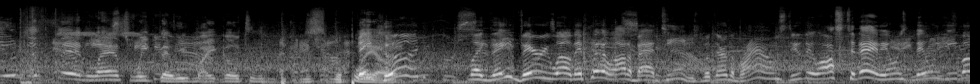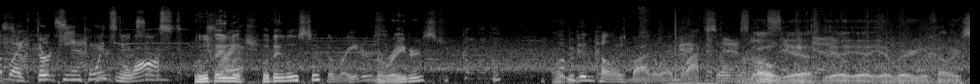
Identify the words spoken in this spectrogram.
you just said last week that we might go to the, the They could. Like they very well. They played a lot of bad teams, but they're the Browns, dude. They lost today. They only they only gave up like 13 points and lost. Who they lo- who they lose to? The Raiders. The Raiders. Love good colors, by the way. Black, silver. Oh yeah, yeah, yeah, yeah. Very good colors.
